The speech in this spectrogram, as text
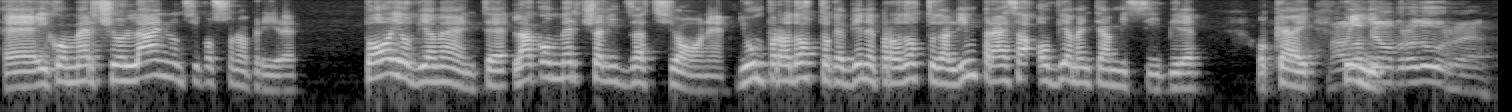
eh, i commerci online non si possono aprire. Poi ovviamente la commercializzazione di un prodotto che viene prodotto dall'impresa ovviamente è ammissibile. Ok? Ma Quindi, lo dobbiamo produrre.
